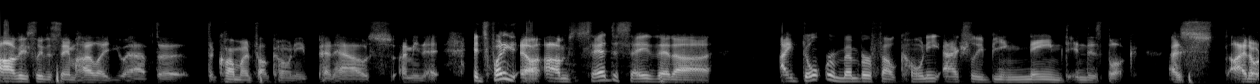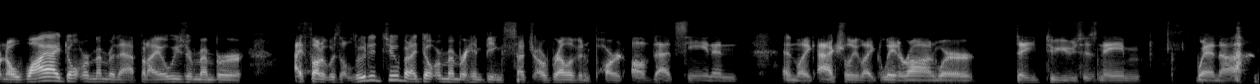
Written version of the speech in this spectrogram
obviously the same highlight you have the the Carmine Falcone penthouse. I mean, it, it's funny. Uh, I'm sad to say that uh, I don't remember Falcone actually being named in this book. As I don't know why I don't remember that, but I always remember. I thought it was alluded to, but I don't remember him being such a relevant part of that scene, and and like actually like later on where they do use his name when uh,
